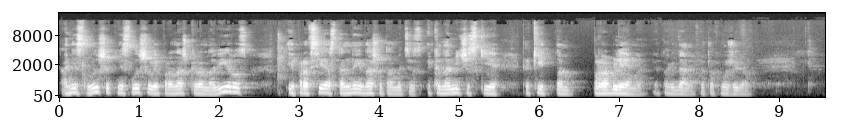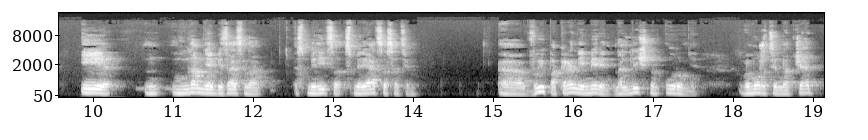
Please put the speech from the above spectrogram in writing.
Они слышать не слышали про наш коронавирус и про все остальные наши там эти экономические какие-то там проблемы и так далее, в которых мы живем. И нам не обязательно смириться, смиряться с этим. Э, вы, по крайней мере, на личном уровне, вы можете начать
